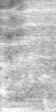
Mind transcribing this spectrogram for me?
Ugh.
